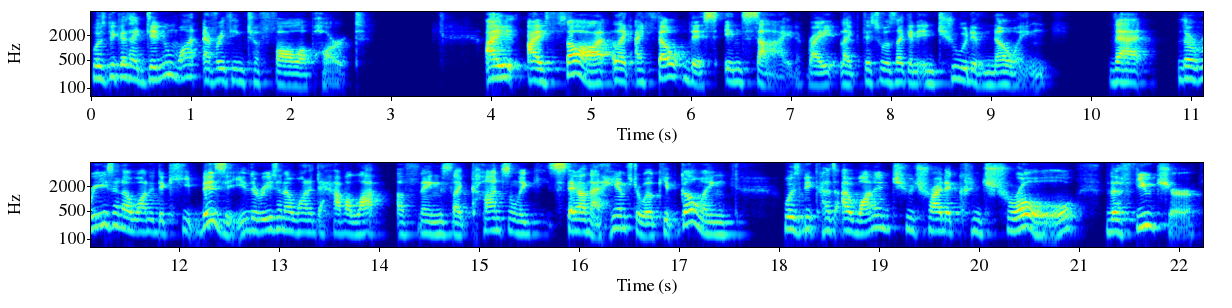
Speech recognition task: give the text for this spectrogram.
was because I didn't want everything to fall apart. I I thought like I felt this inside, right? Like this was like an intuitive knowing that the reason I wanted to keep busy, the reason I wanted to have a lot of things like constantly stay on that hamster wheel, keep going, was because I wanted to try to control the future,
